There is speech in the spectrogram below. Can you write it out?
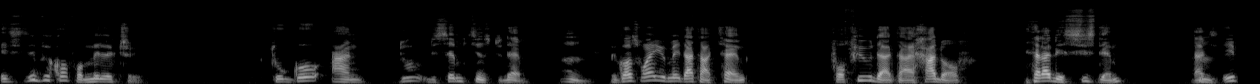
it's difficult for military to go and do the same things to them. Hmm. Because when you make that attempt, for few that I heard of, it's either they seize them, that Hmm. if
